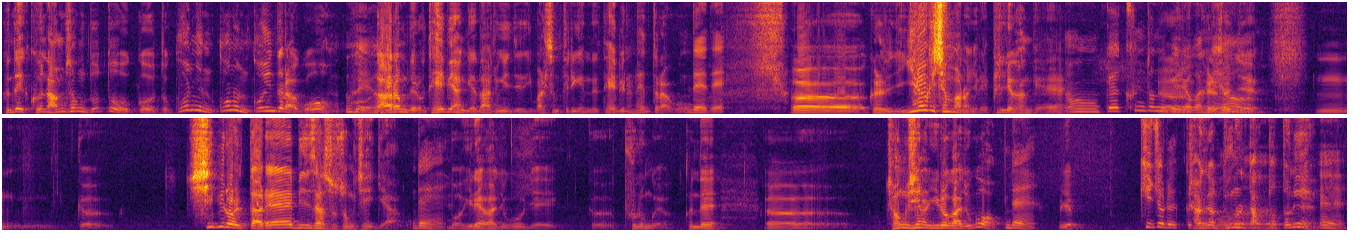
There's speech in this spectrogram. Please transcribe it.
근데 그 남성도 또, 그, 또 꾼인, 꾼은 꾼이더라고. 그 왜요? 나름대로 데뷔한 게 나중에 이제 말씀드리겠는데 데뷔는 했더라고. 네, 네. 어, 그래서 이제 1억 2천만 원이래, 빌려간 게. 어, 꽤큰 돈을 어, 빌려갔네요. 그래서 이제, 음, 그, 11월 달에 민사소송 제기하고. 네. 뭐 이래가지고 이제 그 부른 거예요. 근데, 어, 정신을 잃어가지고 네. 이제 끄 자기가 눈을 딱 떴더니 예.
